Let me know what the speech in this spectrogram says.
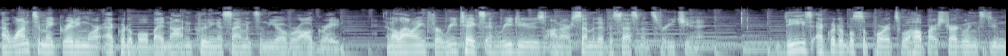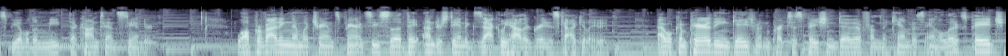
I want to make grading more equitable by not including assignments in the overall grade and allowing for retakes and redos on our summative assessments for each unit. These equitable supports will help our struggling students be able to meet the content standard while providing them with transparency so that they understand exactly how their grade is calculated. I will compare the engagement and participation data from the Canvas Analytics page,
